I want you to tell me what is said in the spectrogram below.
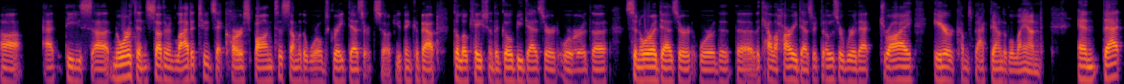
uh, at these uh, north and southern latitudes that correspond to some of the world's great deserts. So if you think about the location of the Gobi Desert or the Sonora Desert or the, the, the Kalahari Desert, those are where that dry air comes back down to the land. And that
